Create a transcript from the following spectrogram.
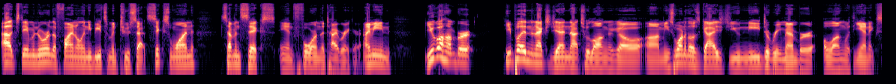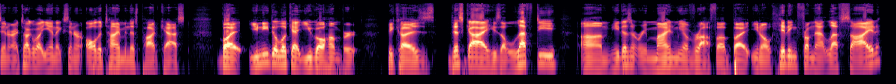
Alex de in the final, and he beats him in two sets 6 1, 7 6, and 4 in the tiebreaker. I mean, Hugo Humbert, he played in the next gen not too long ago. Um, he's one of those guys you need to remember along with Jannik Sinner. I talk about Jannik Sinner all the time in this podcast, but you need to look at Hugo Humbert because this guy, he's a lefty. Um, he doesn't remind me of Rafa, but you know, hitting from that left side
